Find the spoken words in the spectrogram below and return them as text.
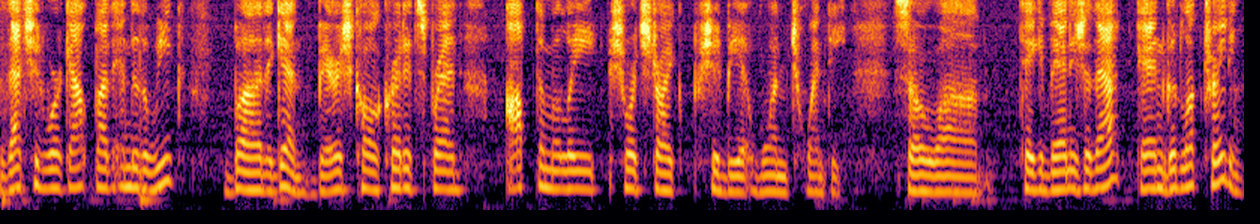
that should work out by the end of the week. But again, bearish call credit spread. Optimally, short strike should be at 120. So uh, take advantage of that and good luck trading.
